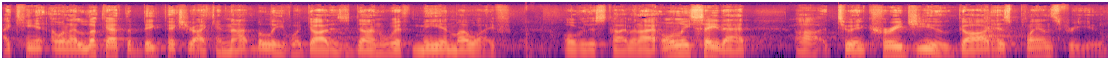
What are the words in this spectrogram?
I can't, when I look at the big picture, I cannot believe what God has done with me and my wife over this time. And I only say that uh, to encourage you. God has plans for you.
